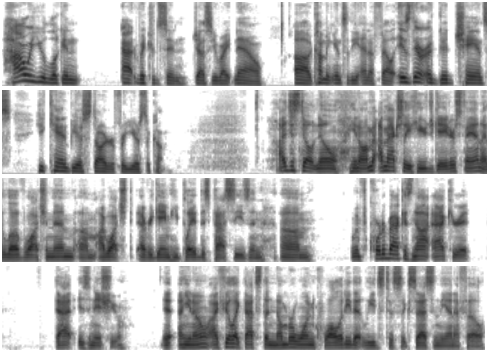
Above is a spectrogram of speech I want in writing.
how are you looking at Richardson, Jesse, right now, uh, coming into the NFL? Is there a good chance he can be a starter for years to come? I just don't know. You know, I'm I'm actually a huge Gators fan. I love watching them. Um, I watched every game he played this past season. Um, if quarterback is not accurate, that is an issue. It, you know, I feel like that's the number one quality that leads to success in the NFL.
